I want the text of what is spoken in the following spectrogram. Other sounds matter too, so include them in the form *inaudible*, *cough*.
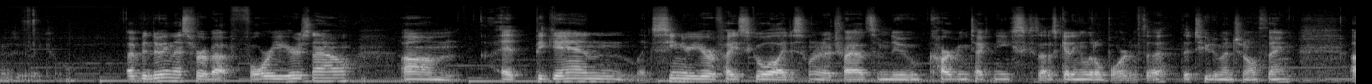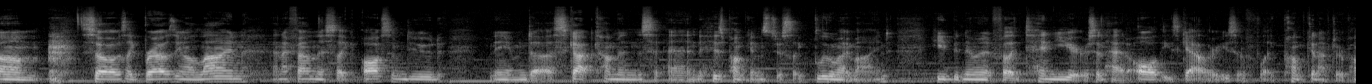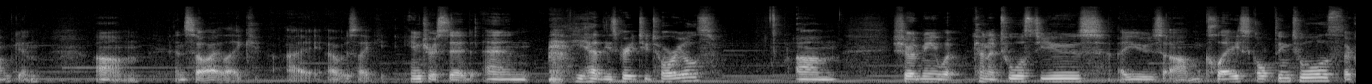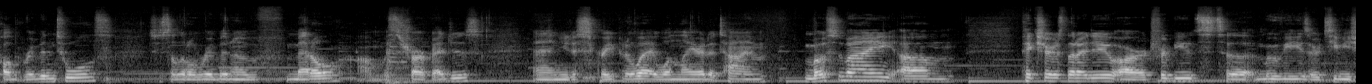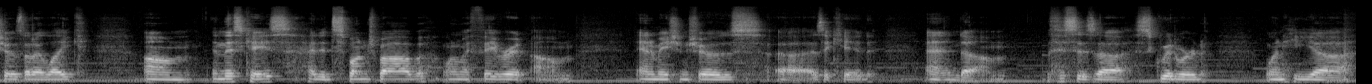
Was really cool. I've been doing this for about four years now. Um, it began like senior year of high school. I just wanted to try out some new carving techniques because I was getting a little bored of the, the two-dimensional thing. Um, *clears throat* so I was like browsing online and I found this like awesome dude named uh, Scott Cummins and his pumpkins just like blew my mind. He'd been doing it for like 10 years and had all these galleries of like pumpkin after pumpkin. Um, and so I like, I, I was like interested and *clears throat* he had these great tutorials. Um, showed me what kind of tools to use. I use um, clay sculpting tools. They're called ribbon tools. It's just a little ribbon of metal um, with sharp edges and you just scrape it away one layer at a time. Most of my um, pictures that I do are tributes to movies or TV shows that I like. Um, in this case, I did SpongeBob, one of my favorite um, animation shows uh, as a kid, and um, *laughs* this is uh, Squidward when he uh,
